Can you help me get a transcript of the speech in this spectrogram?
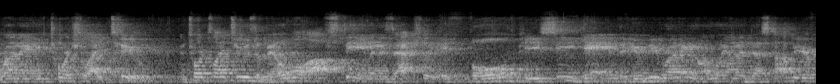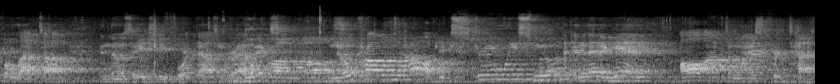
running Torchlight 2. And Torchlight 2 is available off Steam and is actually a full PC game that you'd be running normally on a desktop or your full laptop in those HD 4000 graphics. No problem at all. No problem at all. Extremely smooth, and then again, all optimized for touch.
